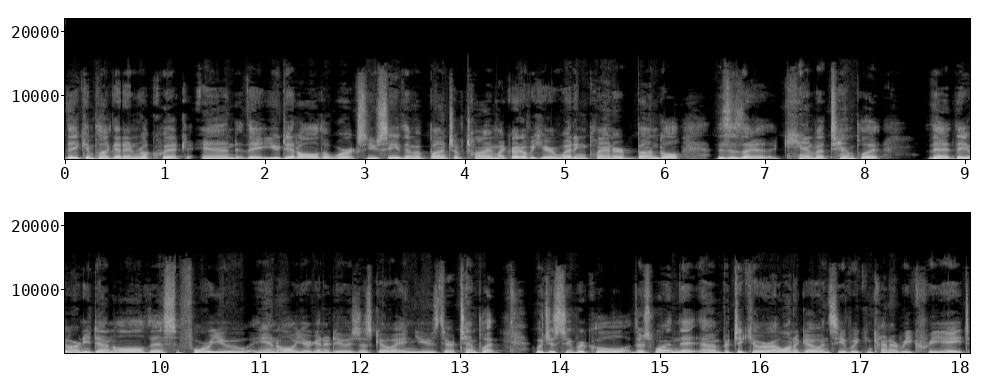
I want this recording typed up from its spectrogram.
they can plug that in real quick and they you did all the work. So you save them a bunch of time like right over here wedding planner bundle. This is a canva template that they've already done all this for you and all you're going to do is just go and use their template which is super cool. There's one that um, particular i want to go and see if we can kind of recreate.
